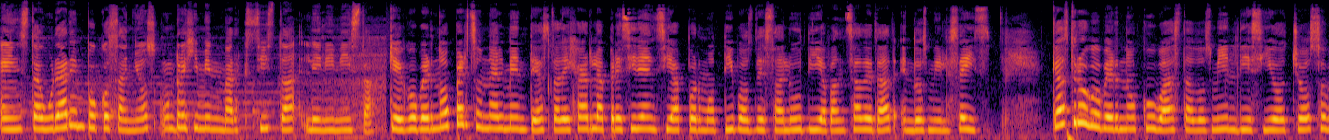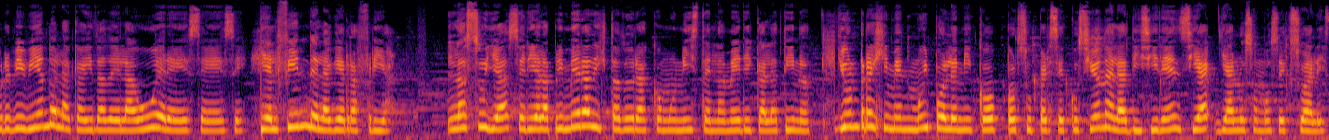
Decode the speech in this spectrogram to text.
e instaurar en pocos años un régimen marxista-leninista, que gobernó personalmente hasta dejar la presidencia por motivos de salud y avanzada edad en 2006. Castro gobernó Cuba hasta 2018, sobreviviendo a la caída de la URSS y el fin de la Guerra Fría. La suya sería la primera dictadura comunista en la América Latina y un régimen muy polémico por su persecución a la disidencia y a los homosexuales,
